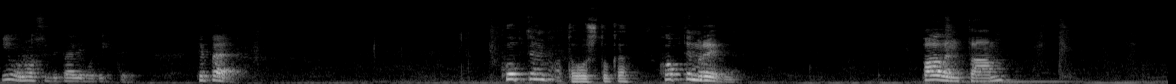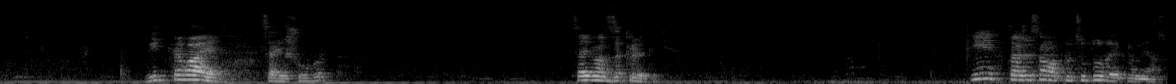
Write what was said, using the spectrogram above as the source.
І воно собі далі буде йти. Тепер коптим А того штука. Коптим рибу. Палим там. Відкриваємо цей шуберт. Цей у нас закритий. І та ж сама процедура, як на м'ясо.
